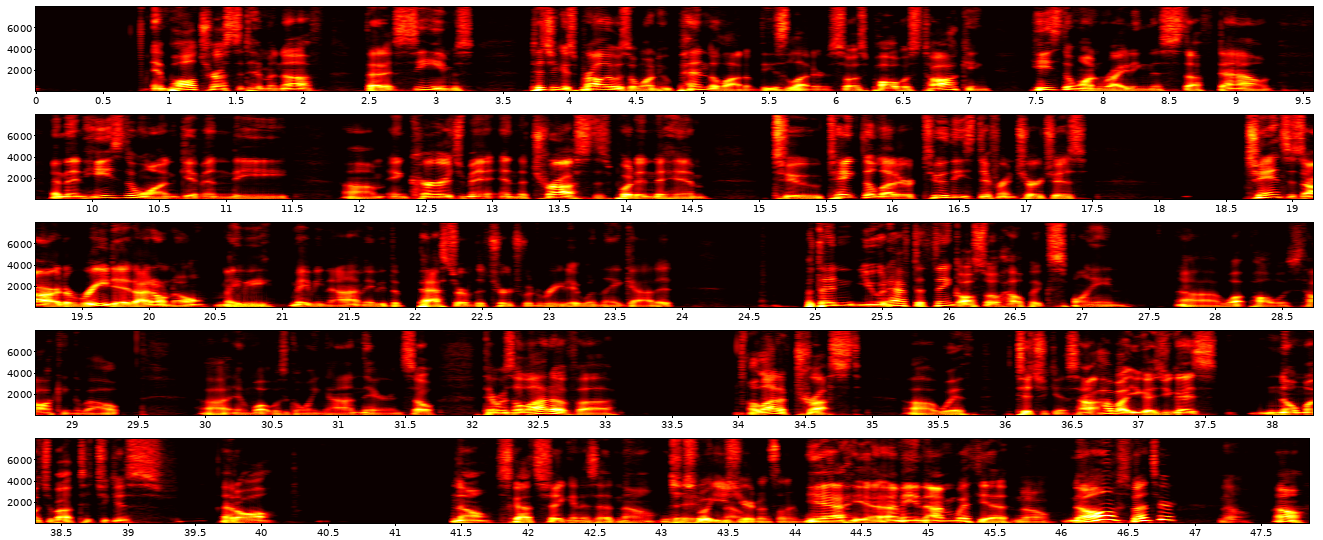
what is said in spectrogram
And Paul trusted him enough that it seems Tychicus probably was the one who penned a lot of these letters. So as Paul was talking, he's the one writing this stuff down. And then he's the one given the um, encouragement and the trust that's put into him to take the letter to these different churches. Chances are to read it. I don't know. Maybe, maybe not. Maybe the pastor of the church would read it when they got it. But then you would have to think also help explain uh, what Paul was talking about uh, and what was going on there. And so there was a lot of uh, a lot of trust uh, with Tychicus. How, how, about you guys? You guys know much about Tychicus at all? No, Scott's shaking his head. No, just Dave, what you no? shared on Sunday morning. Yeah, yeah. I mean, I'm with you. No, No, Spencer. no, Oh,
